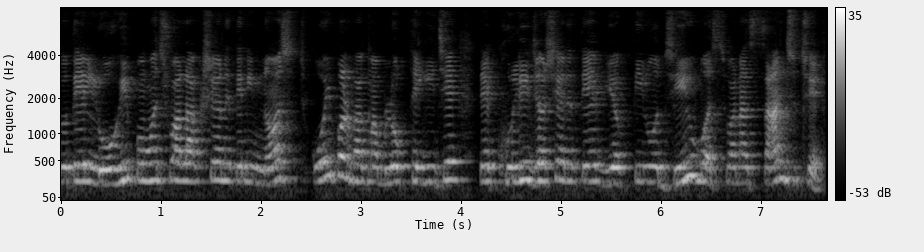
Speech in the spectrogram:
તો તે લોહી પહોંચવા લાગશે અને તેની નસ કોઈ પણ ભાગમાં બ્લોક થઈ ગઈ છે, તે ખુલી જશે અને તે વ્યક્તિનો જીવ બસવાના ચાન્સ છે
